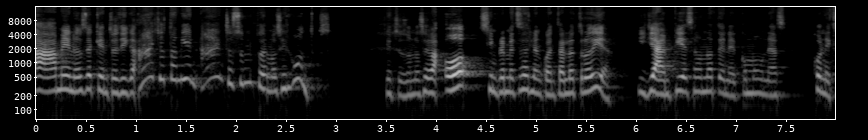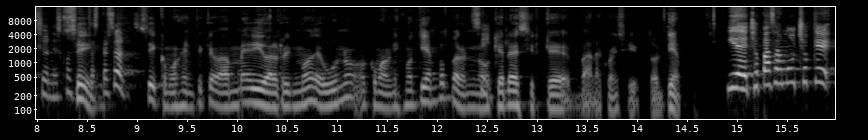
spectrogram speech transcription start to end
a menos de que entonces diga, ah, yo también, ah, entonces nos podemos ir juntos. Entonces uno se va, o simplemente se lo encuentra el otro día y ya empieza uno a tener como unas conexiones con ciertas personas. Sí, como gente que va medio al ritmo de uno o como al mismo tiempo, pero no quiere decir que van a coincidir todo el tiempo. Y de hecho pasa mucho que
